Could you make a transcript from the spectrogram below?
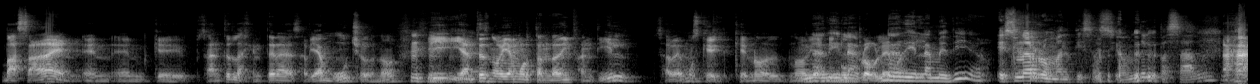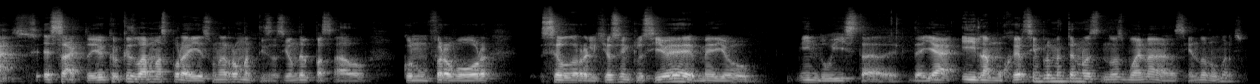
Basada en, en- en que pues, antes la gente era- sabía mucho, ¿no? Y, y antes no había mortandad infantil. Sabemos que, que no, no había nadie, ningún la, problema. nadie la medía. Es una romantización del pasado. Ajá, exacto. Yo creo que va más por ahí. Es una romantización del pasado con un fervor pseudo religioso, inclusive medio hinduista de, de allá. Y la mujer simplemente no es, no es buena haciendo números.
